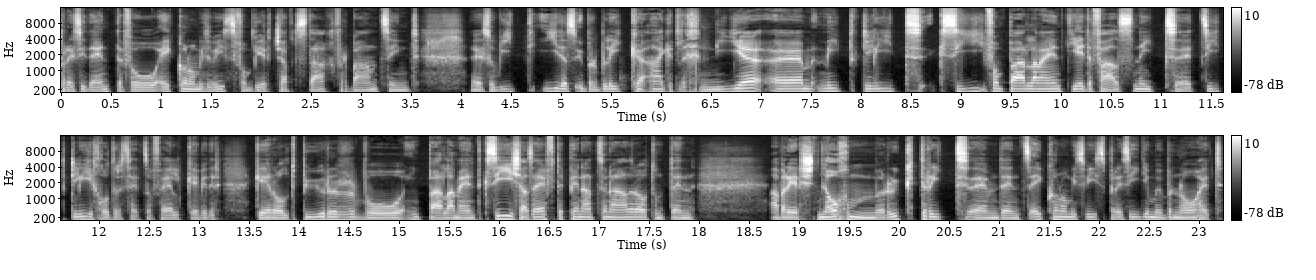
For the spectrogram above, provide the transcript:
Präsidenten von Economy Suisse, vom Wirtschaftsdachverband, sind, äh, soweit ich das überblicke, eigentlich nie ähm, Mitglied vom Parlament, jedenfalls nicht äh, zeitgleich. Oder es hat so Fälle gegeben wie der Gerold Bührer, der im Parlament war als FDP-Nationalrat und dann aber erst nach dem Rücktritt ähm, dann das Economy Suisse Präsidium übernommen hat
